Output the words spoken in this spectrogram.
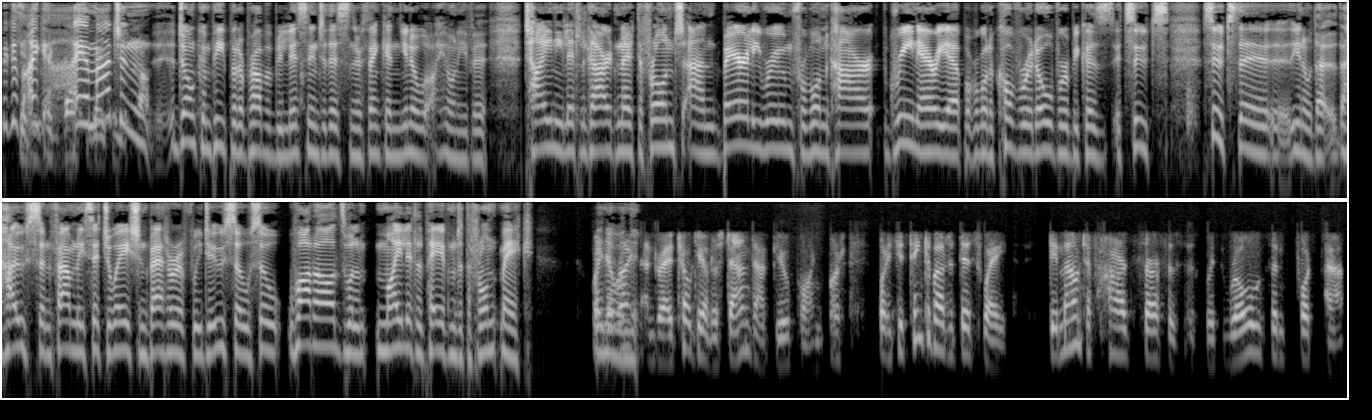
Because I, I imagine. Duncan, people are probably listening to this and they're thinking, you know, I only have a tiny little garden out the front and barely room for one car, green area, but we're going to cover it over because it suits suits the you know the the house and family situation better if we do so. So, what odds will my little pavement at the front make? Well, you know, right, the- Andrea. I totally understand that viewpoint. But, but if you think about it this way, the amount of hard surfaces with roads and footpaths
